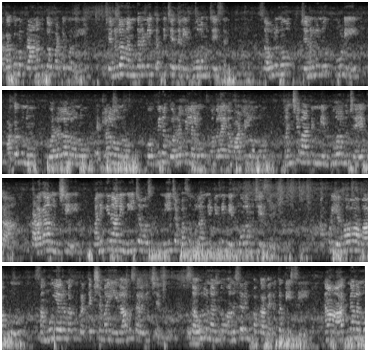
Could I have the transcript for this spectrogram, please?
అగగును ప్రాణంతో పట్టుకొని జనులనందరినీ కత్తి చేత నిర్మూలన చేశారు. సౌలును జనులను కూడి అగగును గొర్రెలలోను ఎట్లలోను కొవ్విన గొర్రె పిల్లలు మొదలైన వాటిలోను మంచి వాటిని నిర్మూలన చేయక కడగా నుంచి పనికిరాని నీచ వస్తు నీచ పశువులన్నిటినీ నిర్మూలన చేసింది. అప్పుడు యహోవా వాకు సమూయేలునకు ప్రత్యక్షమై ఇలాగ సెలవిచ్చాను సౌలు నన్ను అనుసరింపక వెనుక తీసి నా ఆజ్ఞలను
